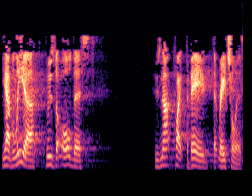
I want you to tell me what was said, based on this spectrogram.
you have Leah, who's the oldest, who's not quite the babe that Rachel is.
